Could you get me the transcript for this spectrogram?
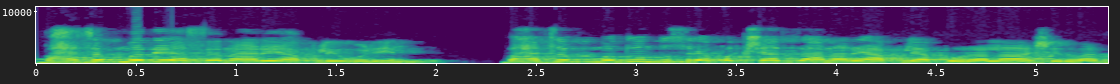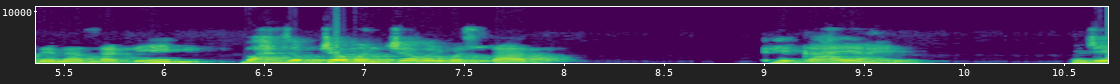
भाजपमध्ये असणारे आपले वडील भाजपमधून दुसऱ्या पक्षात जाणारे आपल्या पोराला आशीर्वाद देण्यासाठी भाजपच्या मंचावर बसतात. हे काय आहे? म्हणजे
